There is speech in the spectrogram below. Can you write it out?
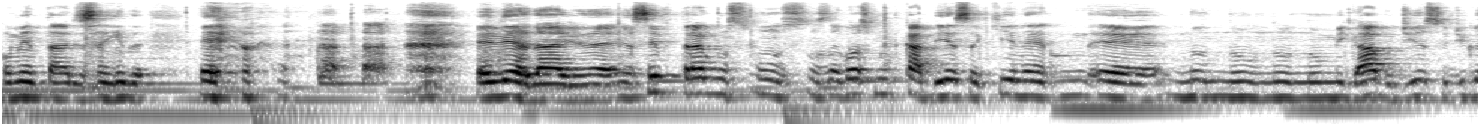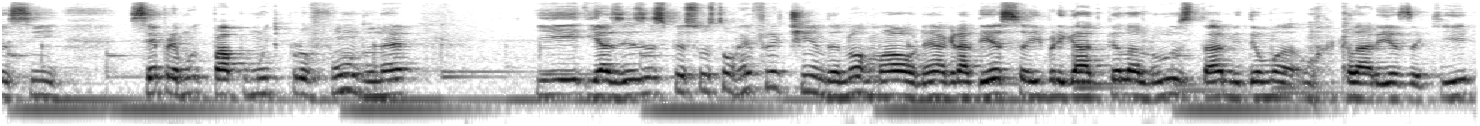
comentários ainda. É, é verdade, né? Eu sempre trago uns, uns, uns negócios muito cabeça aqui, né? É, não, me gabo disso, digo assim, sempre é muito papo muito profundo, né? E, e às vezes as pessoas estão refletindo, é normal, né? Agradeço aí, obrigado pela luz, tá? Me deu uma, uma clareza aqui.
